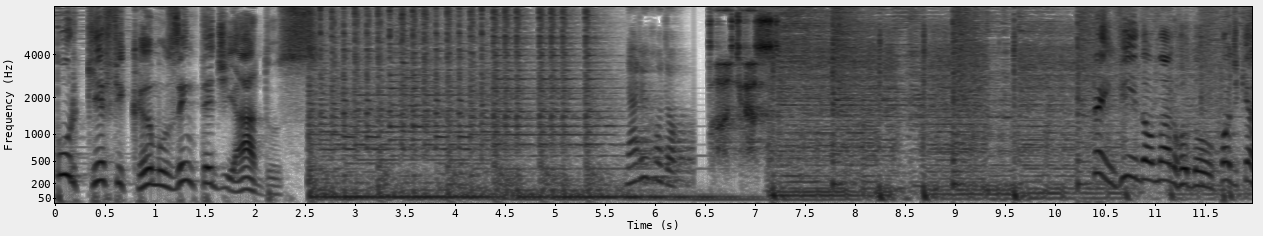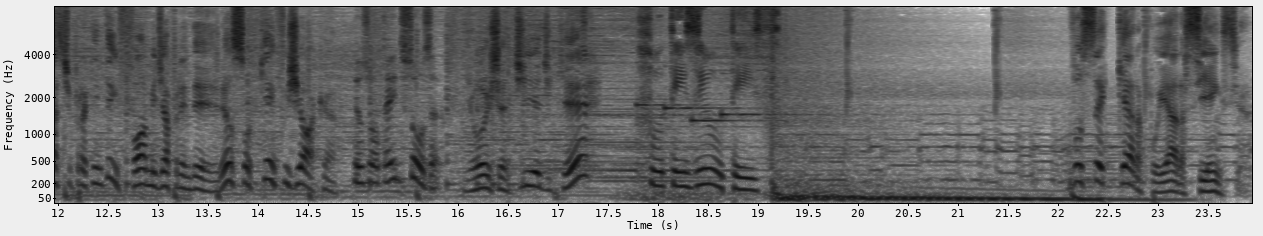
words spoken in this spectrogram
Por que ficamos entediados? Bem-vindo ao Naruhodô, podcast para quem tem fome de aprender. Eu sou Ken Fujioka. Eu sou Altair de Souza. E hoje é dia de quê? Fúteis e úteis. Você quer apoiar a ciência?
